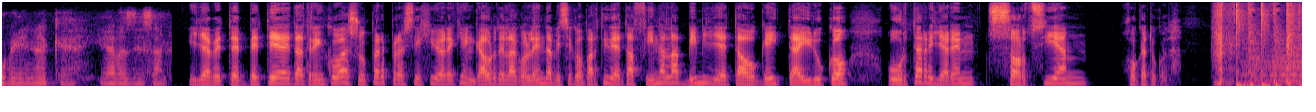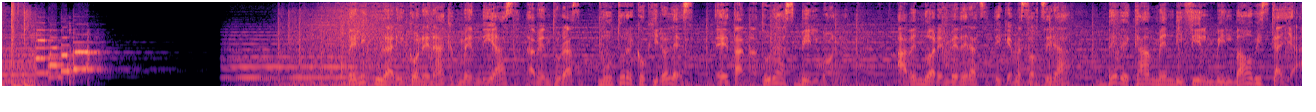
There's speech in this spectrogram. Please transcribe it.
uberenak uh, irabaz dezan. Ila bete, betea eta trinkoa superprestigioarekin gaur delako lehen biziko partida eta finala 2000 eta hogeita iruko urtarrilaren sortzian jokatuko da. Pelikularik onenak mendiaz, aventuraz, muturreko kirolez eta naturaz bilbon. Abenduaren bederatzitik emezortzira, BBK Mendi Film Bilbao Bizkaia.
